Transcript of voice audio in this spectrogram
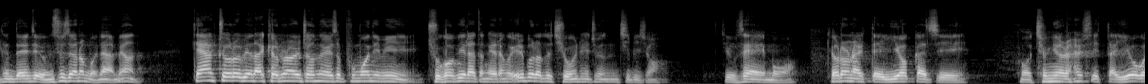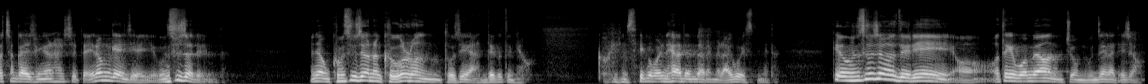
근데 이제 은수저는 뭐냐면 대학 졸업이나 결혼을 전후해서 부모님이 주거비라든가 이런 거 일부라도 지원해 준 집이죠. 요새 뭐 결혼할 때 2억까지 뭐 증여를 할 수 있다, 2억 5천까지 증여를 할 수 있다 이런 게 이제 은수저들입니다. 왜냐하면 금수저는 그걸로는 도저히 안 되거든요. 거기는 세금을 내야 된다는 걸 알고 있습니다. 그 은수저들이 어, 떻게 보면 좀 문제가 되죠.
